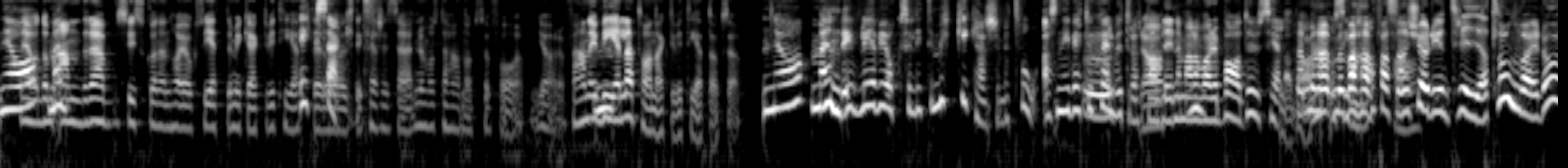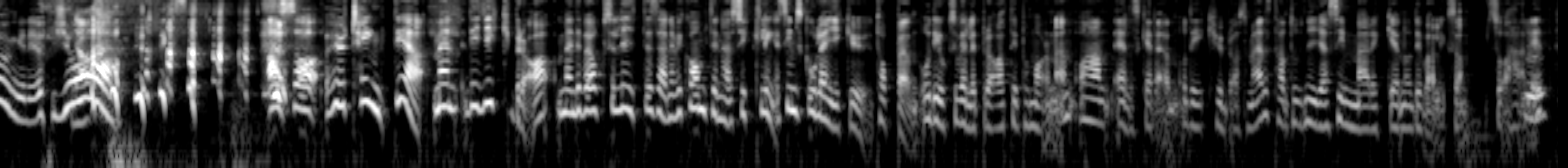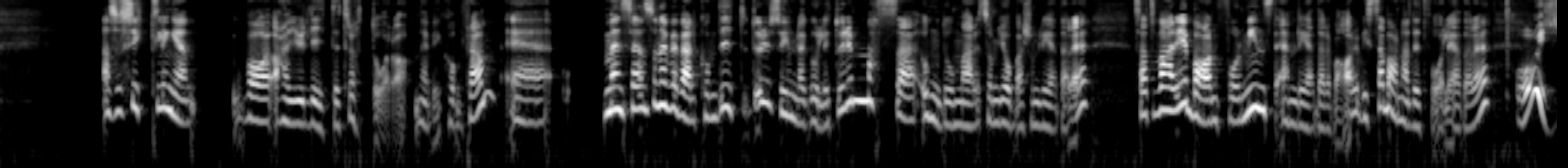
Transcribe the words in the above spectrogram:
Ja, Ja, och de men, andra syskonen har ju också jättemycket aktiviteter. Och Exakt. det kanske är så här, nu måste han också få göra. För han har ju velat ha en aktivitet också. ja, men det blev ju också lite mycket kanske med två. Alltså ni vet ju själv hur trött Ja. man blir när man har varit i badhus hela Mm. Dagen men han, och men vad han, fast han Ja. körde ju en triathlon varje dag ungen ju. Ja! Alltså hur tänkte jag? Men det gick bra. Men det var också lite så här när vi kom till den här cyklingen. Simskolan gick ju toppen och det är också väldigt bra att det är på morgonen och han älskar den och det gick hur bra som helst. Han tog nya simmärken och det var liksom så härligt. Alltså cyklingen var han ju lite trött då, då när vi kom fram. Eh, men sen så när vi väl kom dit, då är det så himla gulligt. Då är det massa ungdomar som jobbar som ledare. Så att varje barn får minst en ledare var. Vissa barn hade två ledare. Oj!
